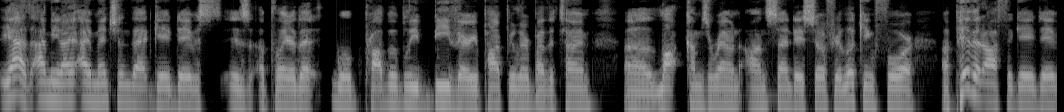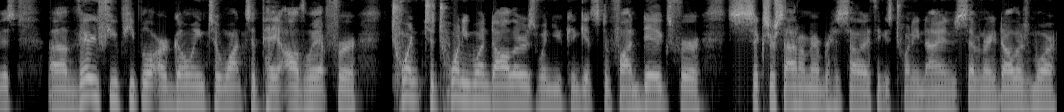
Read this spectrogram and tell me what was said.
Yeah, I mean, I, I, mentioned that Gabe Davis is a player that will probably be very popular by the time uh, lock comes around on Sunday. So if you're looking for a pivot off of Gabe Davis, uh, very few people are going to want to pay all the way up for twenty to twenty one dollars when you can get Stefon Diggs for six or seven. I don't remember his salary. I think it's twenty nine, seven or eight dollars more,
